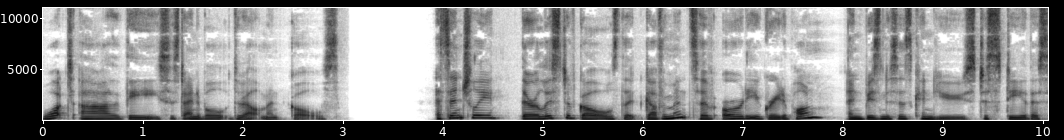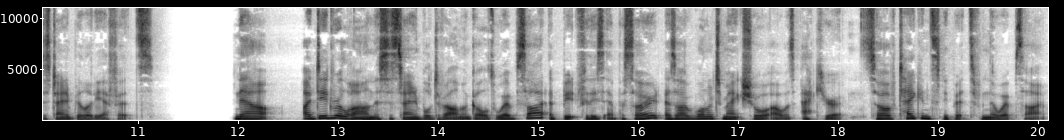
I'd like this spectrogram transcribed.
What are the Sustainable Development Goals? Essentially, they're a list of goals that governments have already agreed upon and businesses can use to steer their sustainability efforts. Now, I did rely on the Sustainable Development Goals website a bit for this episode as I wanted to make sure I was accurate, so I've taken snippets from their website.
